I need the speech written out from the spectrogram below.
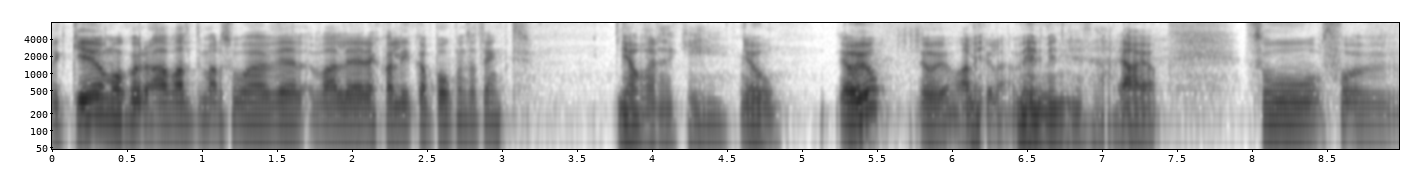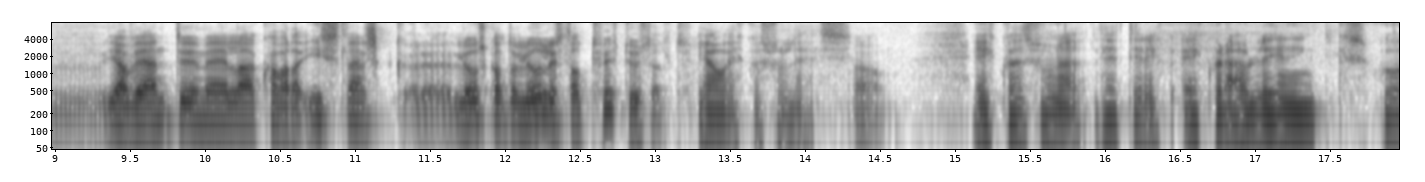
við gefum okkur að Valdimar, þú hefði valið eitthvað líka bókmyndatengt. Já, var það ekki? Jú, jú, jú, jú, jú algjörlega. Við- minni það. Já, já. Þú, já, við endum eiginlega, hvað var það, íslensk uh, ljóðskátt og ljóðlist á 20. stöld. Já, eitthvað svo leiðis. Eitthvað svona, þetta er eitthvað, afleiðing sko,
